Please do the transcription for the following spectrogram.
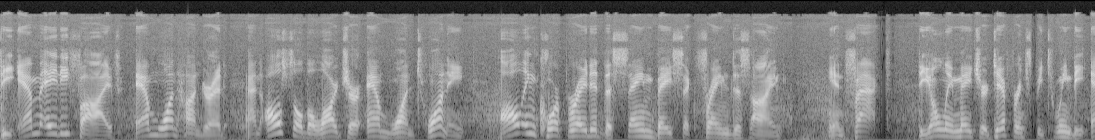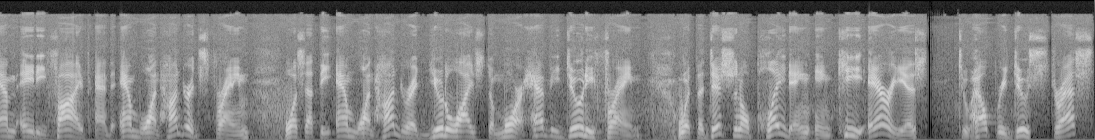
The M85, M100, and also the larger M120 all incorporated the same basic frame design. In fact, the only major difference between the M85 and M100's frame was that the M100 utilized a more heavy-duty frame with additional plating in key areas to help reduce stress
